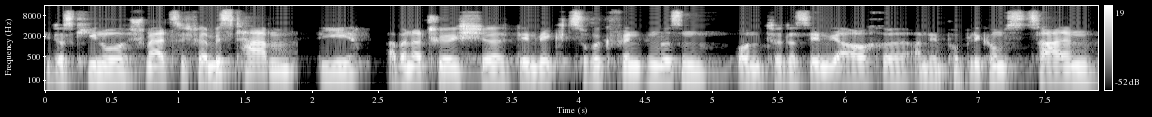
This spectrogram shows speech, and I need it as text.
die das Kino schmerzlich vermisst haben, die aber natürlich äh, den Weg zurückfinden müssen. Und äh, das sehen wir auch äh, an den Publikumszahlen.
